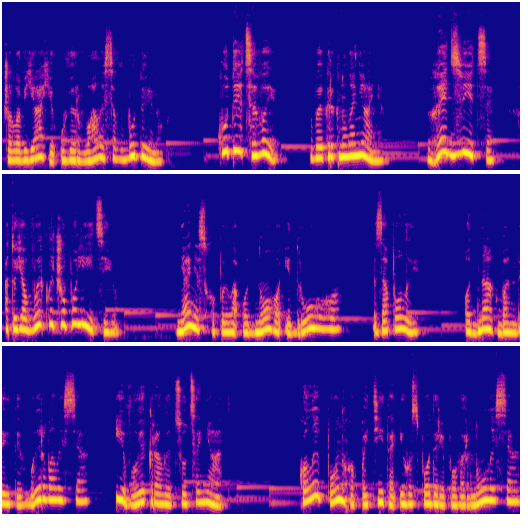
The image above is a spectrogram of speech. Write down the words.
Чолов'яги увірвалися в будинок. Куди це ви? викрикнула няня. Геть звідси, а то я викличу поліцію. Няня схопила одного і другого за поли. Однак бандити вирвалися і викрали цуценят. Коли Понго, Петіта і господарі повернулися,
